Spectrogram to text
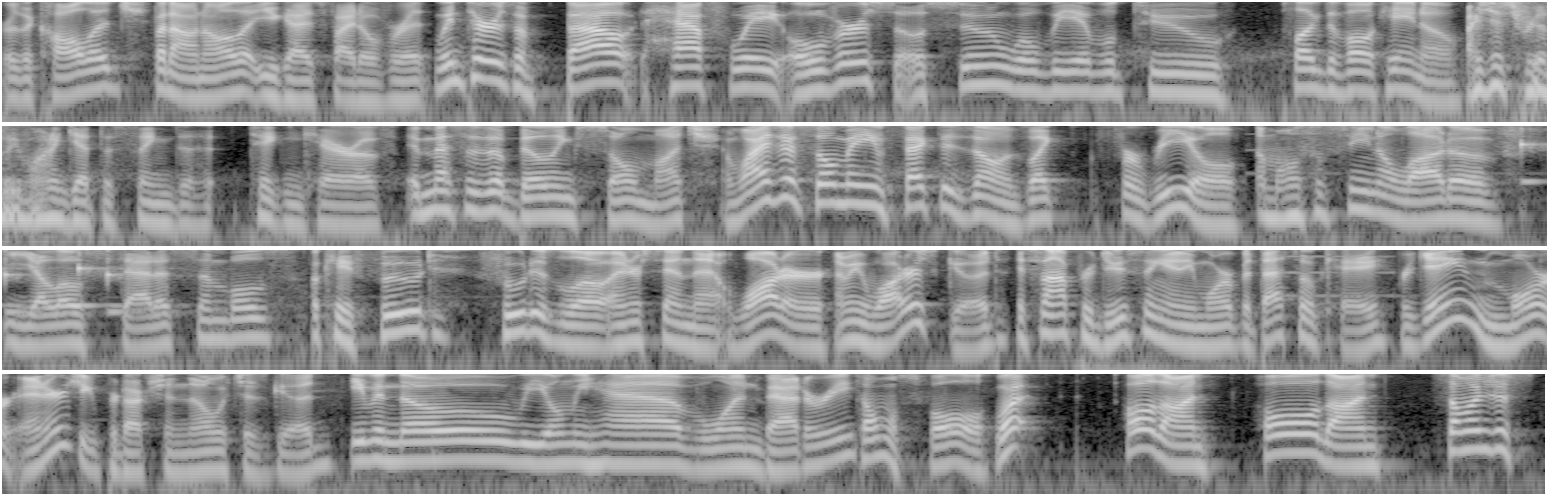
or the college, but I don't know, I'll let you guys fight over it. Winter is about halfway over, so soon we'll be able to plug the volcano. I just really want to get this thing to, taken care of. It messes up buildings so much. And why is there so many infected zones? Like, for real. I'm also seeing a lot of yellow status symbols. Okay, food. Food is low. I understand that. Water. I mean, water's good. It's not producing anymore, but that's okay. We're getting more energy production though, which is good. Even though we only have one battery, it's almost full. What? Hold on. Hold on. Someone just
